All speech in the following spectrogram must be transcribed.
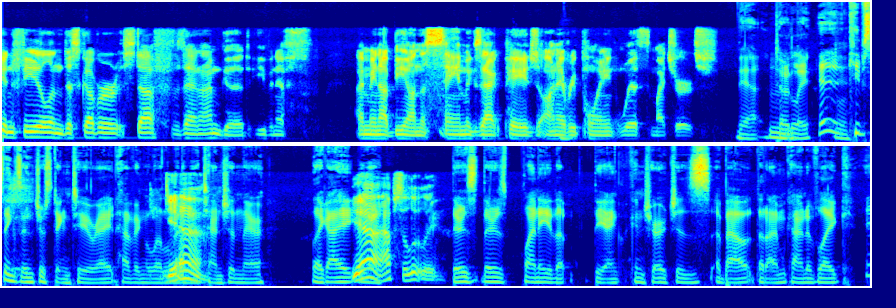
and feel and discover stuff, then I'm good. Even if I may not be on the same exact page on every point with my church. Yeah, Hmm. totally. It Yeah. keeps things interesting too, right? Having a little bit of tension there. Like I, you Yeah, know, absolutely. there's there's plenty that the Anglican Church is about that I'm kind of like, eh,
